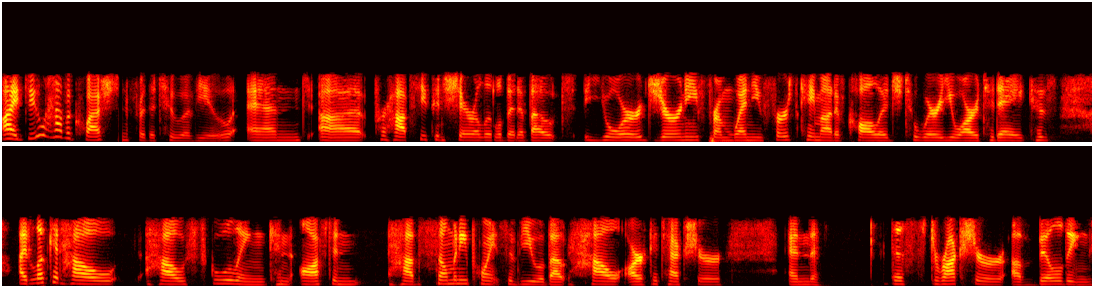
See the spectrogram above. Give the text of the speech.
I do have a question for the two of you, and uh, perhaps you can share a little bit about your journey from when you first came out of college to where you are today. Because I look at how how schooling can often have so many points of view about how architecture and the, the structure of buildings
